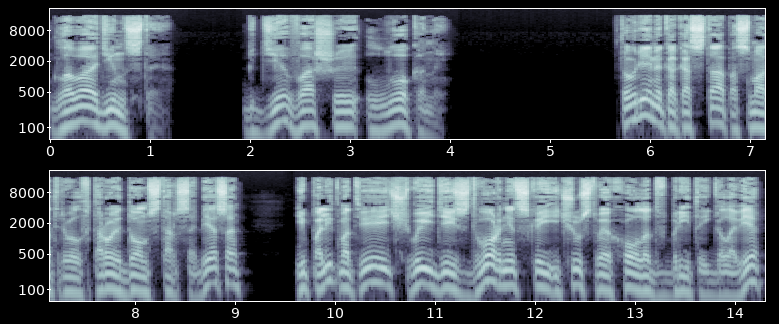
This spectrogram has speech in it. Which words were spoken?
Глава одиннадцатая. Где ваши локоны? В то время как Остап осматривал второй дом Старсобеса, Ипполит Матвеевич, выйдя из Дворницкой и чувствуя холод в бритой голове,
